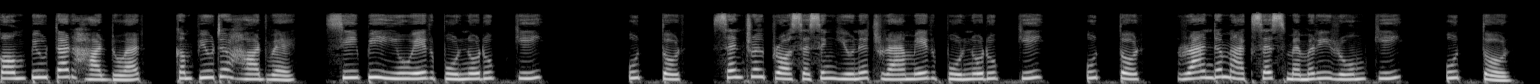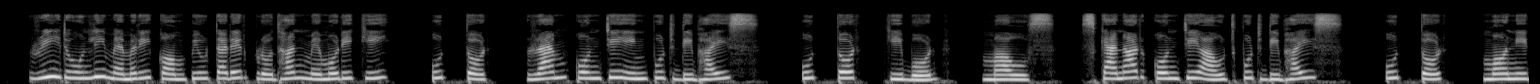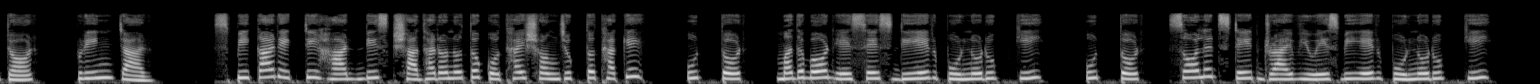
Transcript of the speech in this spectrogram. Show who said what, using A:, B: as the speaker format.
A: Computer hardware computer hardware, CPU এর পূর্ণরূপ কি? উত্তর সেন্ট্রাল প্রসেসিং ইউনিট র্যাম এর পূর্ণরূপ কি? উত্তর র্যান্ডম অ্যাক্সেস মেমরি রোম কি? উত্তর রিড অনলি মেমরি কম্পিউটারের প্রধান মেমরি কি? উত্তর র্যাম কোনটি ইনপুট ডিভাইস উত্তর কিবোর্ড মাউস স্ক্যানার কোনটি আউটপুট ডিভাইস উত্তর মনিটর, প্রিন্টার। স্পিকার একটি হার্ড ডিস্ক সাধারণত কোথায় সংযুক্ত থাকে? উত্তর, মাদারবোর্ড এসএসডি এর পূর্ণরূপ কি? উত্তর, সলিড স্টেট ড্রাইভ ইউএসবি এর পূর্ণরূপ কি?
